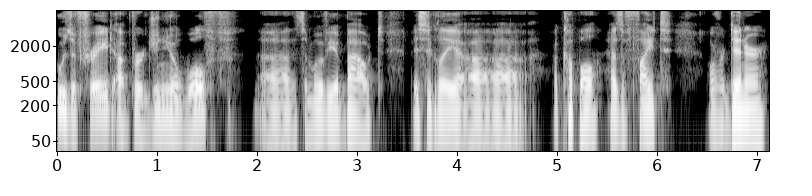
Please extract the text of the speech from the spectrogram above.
Who's Afraid of Virginia Woolf? Uh, it's a movie about basically a, a, a, couple has a fight over dinner,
